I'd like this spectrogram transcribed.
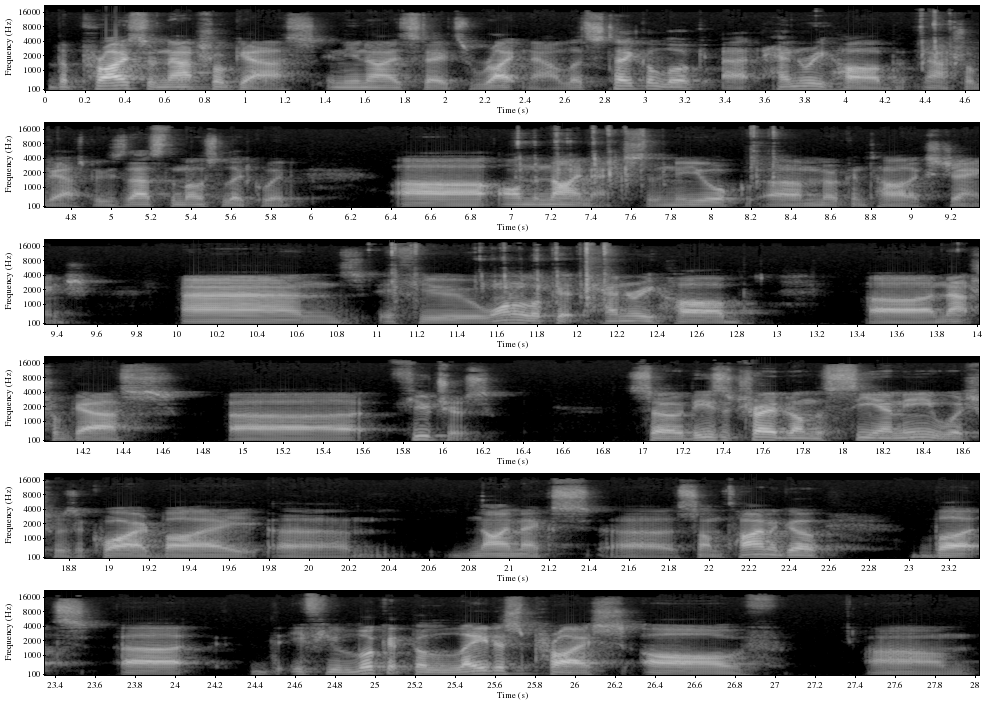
the price of natural gas in the United States right now, let's take a look at Henry Hub natural gas because that's the most liquid uh, on the NYMEX, the New York uh, Mercantile Exchange. And if you want to look at Henry Hub uh, natural gas uh, futures, so these are traded on the CME, which was acquired by um, NYMEX uh, some time ago. But uh, if you look at the latest price of um,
